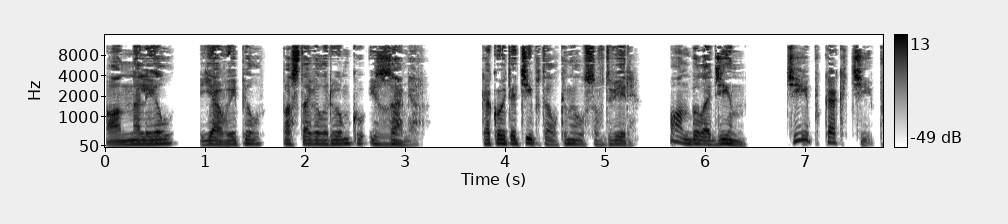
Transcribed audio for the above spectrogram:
Он налил, я выпил, поставил рюмку и замер. Какой-то тип толкнулся в дверь. Он был один. Тип как тип.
